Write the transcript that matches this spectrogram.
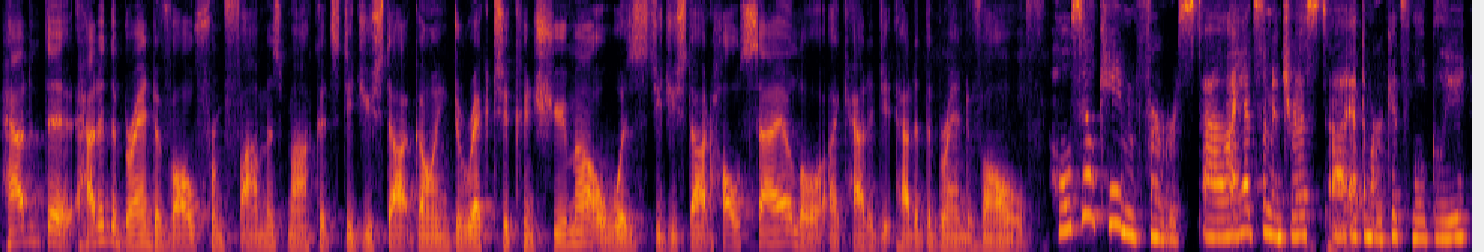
how did the how did the brand evolve from farmers markets? Did you start going direct to consumer, or was did you start wholesale, or like how did you how did the brand evolve? Wholesale came first. Uh, I had some interest uh, at the markets locally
